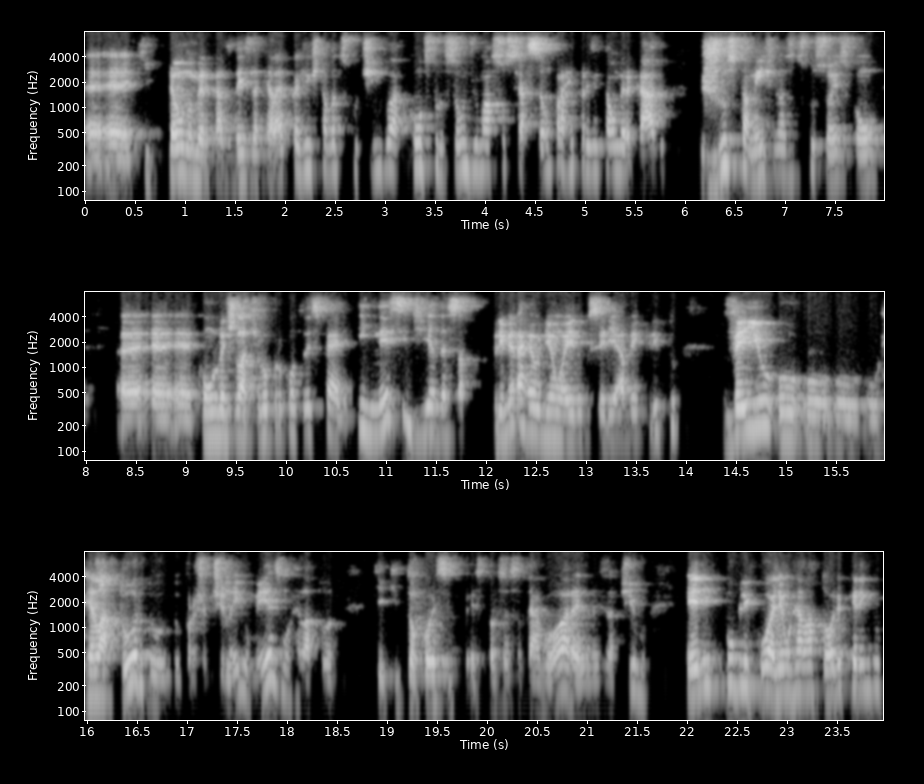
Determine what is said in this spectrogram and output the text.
é, é, que estão no mercado desde aquela época, a gente estava discutindo a construção de uma associação para representar o mercado justamente nas discussões com, é, é, é com o legislativo por conta desse PL. E nesse dia dessa primeira reunião aí do que seria a AB Cripto, veio o, o, o relator do, do, projeto de lei, o mesmo relator que, que tocou esse, esse, processo até agora, legislativo, ele publicou ali um relatório querendo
